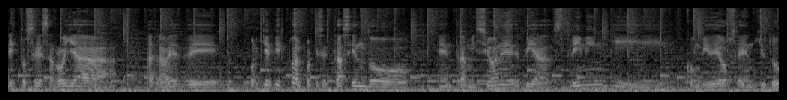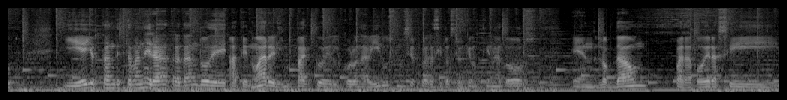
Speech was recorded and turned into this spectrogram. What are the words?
Esto se desarrolla a través de... ¿Por qué es virtual? Porque se está haciendo en transmisiones vía streaming y con videos en YouTube y ellos están de esta manera tratando de atenuar el impacto del coronavirus, ¿no es cierto?, de la situación que nos tiene a todos en lockdown para poder así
